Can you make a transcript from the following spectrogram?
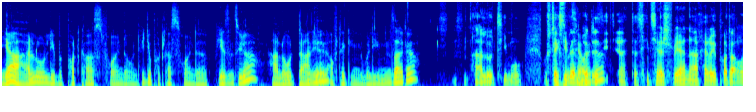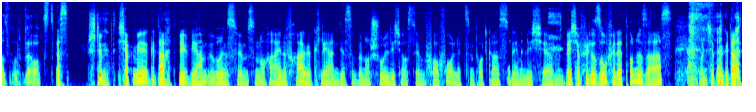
Ja, hallo liebe Podcast-Freunde und Videopodcast-Freunde. Wir sind's wieder. Hallo Daniel auf der gegenüberliegenden Seite. Hallo Timo. Wo steckst du geht's denn dir heute? Das heute? sieht ja, das sieht ja schwer nach Harry Potter aus, wo du da hockst. Das stimmt. Ich habe mir gedacht, wir, wir haben übrigens, wir müssen noch eine Frage klären. Die sind wir noch schuldig aus dem vorvorletzten Podcast, nämlich ähm, welcher Philosoph in der Tonne saß. Und ich habe mir gedacht,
